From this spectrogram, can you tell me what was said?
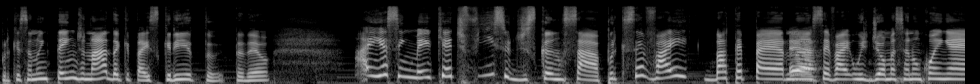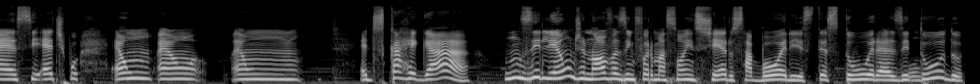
porque você não entende nada que tá escrito, entendeu? Aí, assim, meio que é difícil descansar, porque você vai bater perna, é. você vai. O idioma você não conhece. É tipo, é um. É um. É, um, é descarregar um zilhão de novas informações, cheiros, sabores, texturas e uhum. tudo.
